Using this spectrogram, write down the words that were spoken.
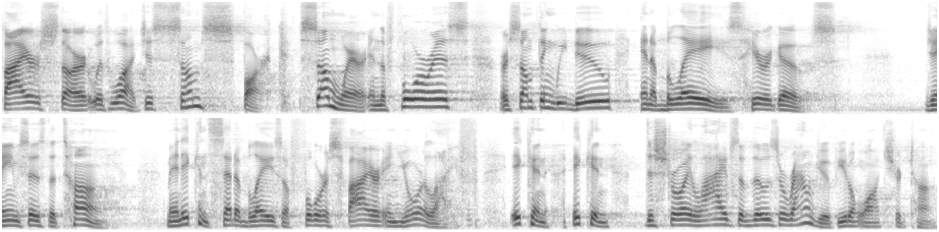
fires start with what? Just some spark somewhere in the forest or something we do, and a blaze. Here it goes. James says the tongue, man, it can set ablaze a forest fire in your life. It can, it can destroy lives of those around you if you don't watch your tongue.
